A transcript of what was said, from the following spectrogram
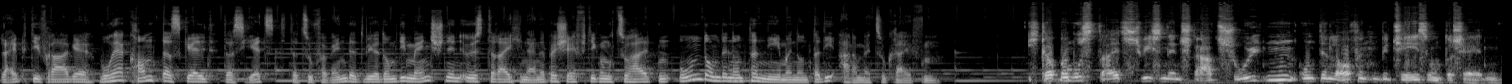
Bleibt die Frage, woher kommt das Geld, das jetzt dazu verwendet wird, um die Menschen in Österreich in einer Beschäftigung zu halten und um den Unternehmen unter die Arme zu greifen? Ich glaube, man muss da jetzt zwischen den Staatsschulden und den laufenden Budgets unterscheiden.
